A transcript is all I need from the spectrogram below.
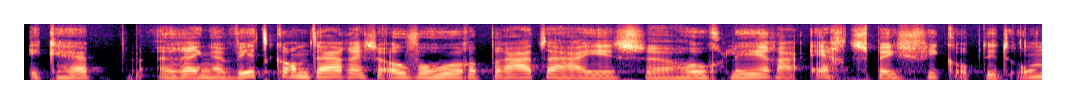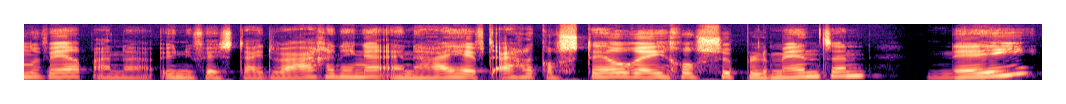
Ik heb Renge Witkamp daar eens over horen praten. Hij is uh, hoogleraar echt specifiek op dit onderwerp aan de Universiteit Wageningen. En hij heeft eigenlijk als stelregel supplementen nee,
